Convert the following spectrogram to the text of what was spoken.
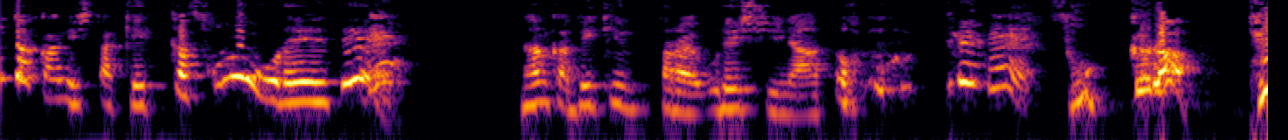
豊かにした結果、そのお礼でね、なんかできたら嬉しいなと思って、で、そっから、徹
